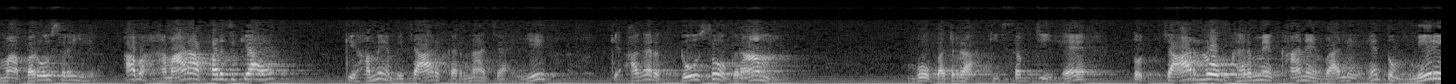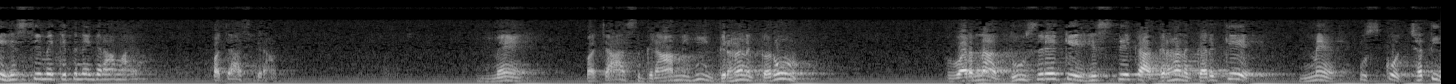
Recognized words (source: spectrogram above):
माँ परोस रही है। अब हमारा फ़र्ज़ क्या है? कि हमें विचार करना चाहिए कि अगर 200 ग्राम वो बटरा की सब्ज़ी है तो चार लोग घर में खाने वाले हैं तो मेरे हिस्से में कितने ग्राम आया पचास ग्राम। मैं पचास ग्राम ही ग्रहण करूँ, वरना दूसरे के हिस्से का ग्रहण करके मैं उसको क्षति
